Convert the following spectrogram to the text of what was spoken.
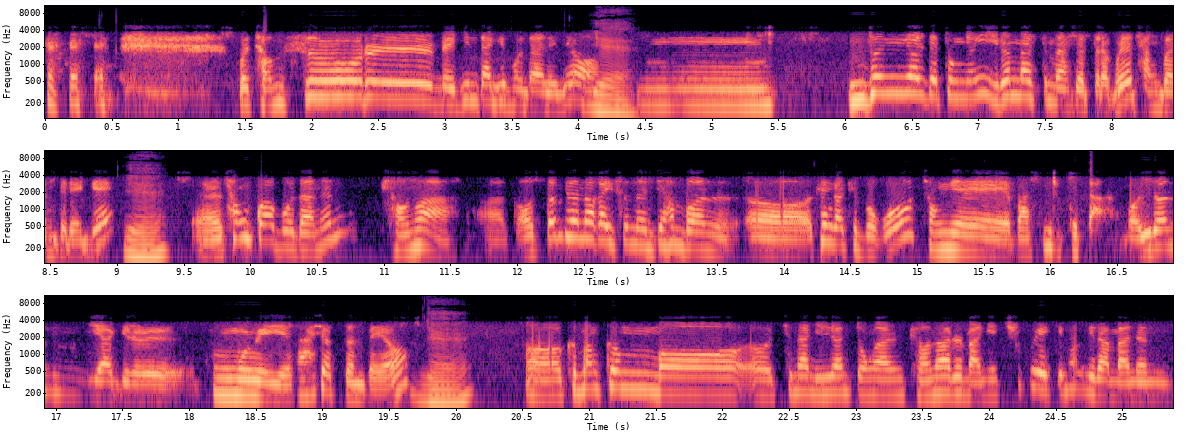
뭐 점수를 매긴다기보다는요. 예. 음, 윤석열 대통령이 이런 말씀을 하셨더라고요. 장관들에게. 예. 어, 성과보다는 변화, 어, 어떤 변화가 있었는지 한번 어, 생각해보고 정리해봤으면 좋겠다. 뭐 이런 이야기를 국무회의에서 하셨던데요. 예. 어, 그만큼 뭐 어, 지난 1년 동안 변화를 많이 추구했긴 합니다만은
